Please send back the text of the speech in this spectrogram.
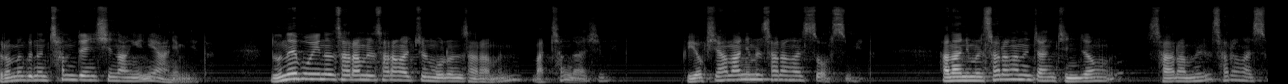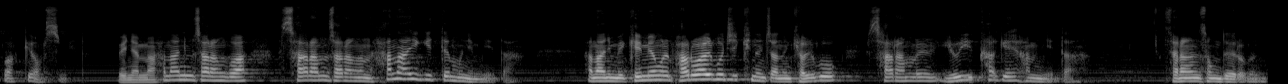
그러면 그는 참된 신앙인이 아닙니다. 눈에 보이는 사람을 사랑할 줄 모르는 사람은 마찬가지입니다. 그 역시 하나님을 사랑할 수 없습니다. 하나님을 사랑하는 자는 진정 사람을 사랑할 수밖에 없습니다. 왜냐하면 하나님 사랑과 사람 사랑은 하나이기 때문입니다. 하나님의 계명을 바로 알고 지키는 자는 결국 사람을 유익하게 합니다. 사랑하는 성도 여러분,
